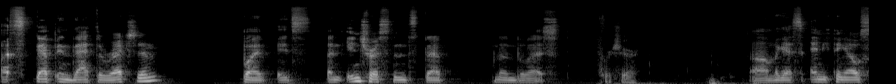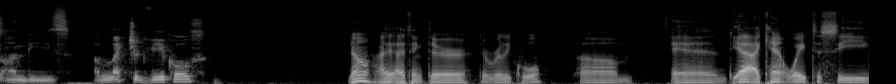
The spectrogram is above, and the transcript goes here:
a step in that direction but it's an interesting step nonetheless. For sure. um, I guess anything else on these electric vehicles? No, I, I think they're they're really cool. Um, and yeah, I can't wait to see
